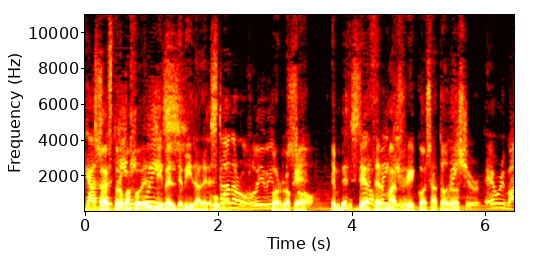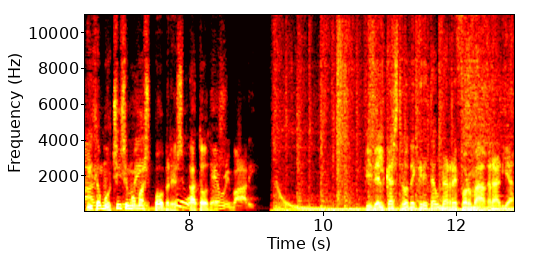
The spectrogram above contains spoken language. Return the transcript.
Castro bajó el nivel de vida de Cuba, por lo que en vez de hacer más ricos a todos, hizo muchísimo más pobres a todos. Fidel Castro decreta una reforma agraria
